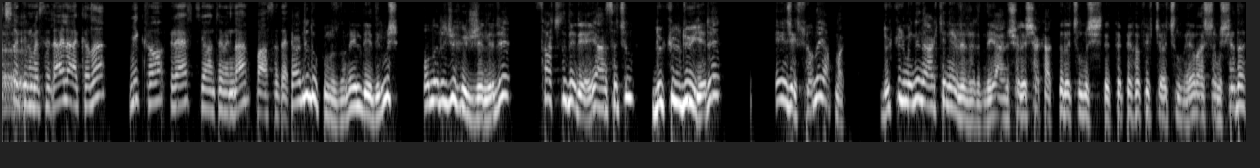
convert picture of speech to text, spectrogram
saç dökülmesiyle alakalı mikrograft yönteminden bahsedelim. kendi dokunuzdan elde edilmiş onarıcı hücreleri saçlı deriye yani saçın döküldüğü yere enjeksiyonla yapmak. Dökülmenin erken evrelerinde yani şöyle şakaklar açılmış işte tepe hafifçe açılmaya başlamış ya da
